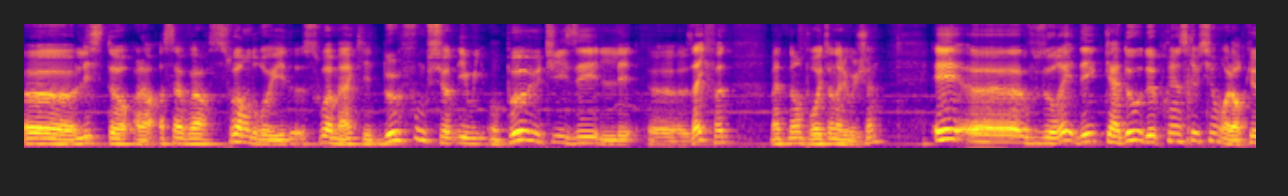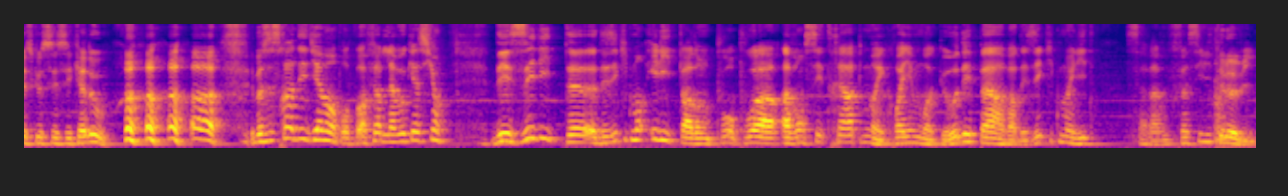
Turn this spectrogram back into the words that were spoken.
euh, les stores. Alors, à savoir soit Android, soit Mac. Les deux fonctionnent. Et oui, on peut utiliser les euh, iPhones maintenant pour Eternal Evolution. Et euh, vous aurez des cadeaux de préinscription. Alors qu'est-ce que c'est ces cadeaux Eh ben, Ce sera des diamants pour pouvoir faire de l'invocation. Des élites, euh, des équipements élites, pardon, pour pouvoir avancer très rapidement. Et croyez-moi qu'au départ, avoir des équipements élites, ça va vous faciliter la vie.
